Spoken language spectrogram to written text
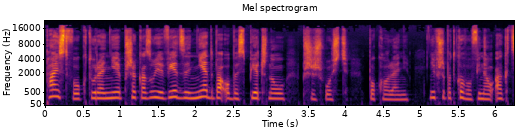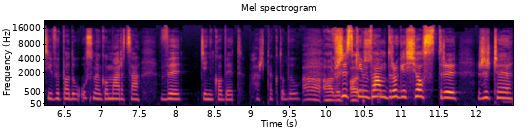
państwo, które nie przekazuje wiedzy, nie dba o bezpieczną przyszłość pokoleń. Nieprzypadkowo finał akcji wypadł 8 marca w Dzień Kobiet. Hashtag to był. A, ale, Wszystkim a, Wam, drogie siostry, życzę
